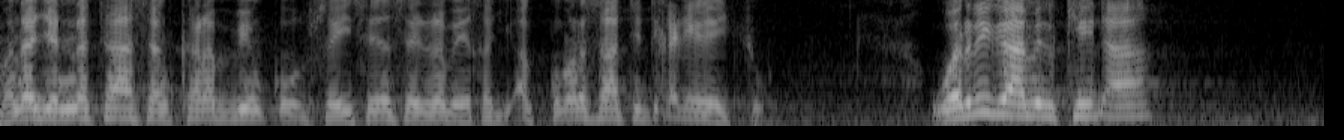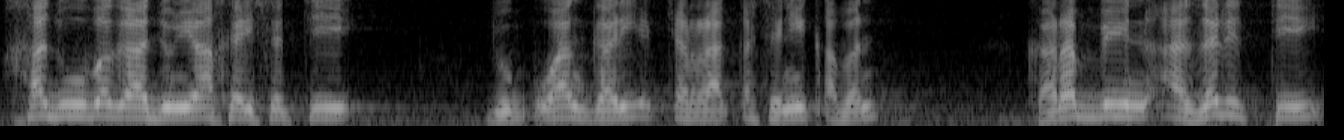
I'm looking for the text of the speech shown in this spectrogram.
منا جنتها سنكرب بينكو سيسين سيرا بيخجي أكو منا ساتي تكالي جتشو. والرقا ملكينا خدوا بقى دنيا خيستي وان قري جراقتني قبن كربين أزلتي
